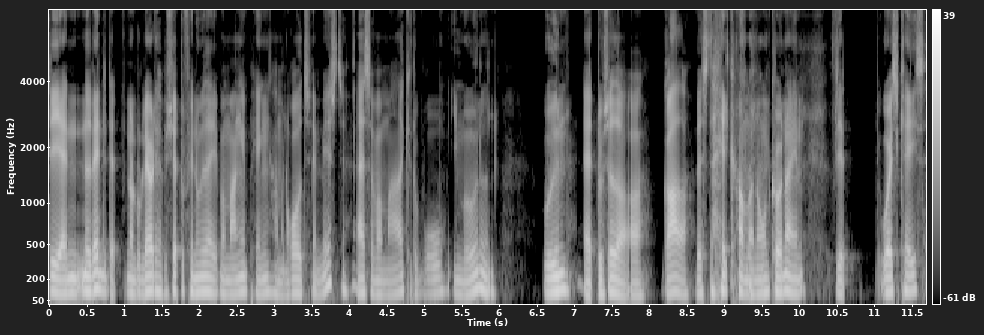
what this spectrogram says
det er nødvendigt, at når du laver det her budget, du finder ud af, hvor mange penge har man råd til at miste, altså hvor meget kan du bruge i måneden, uden at du sidder og græder, hvis der ikke kommer nogen kunder ind. Fordi worst case,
